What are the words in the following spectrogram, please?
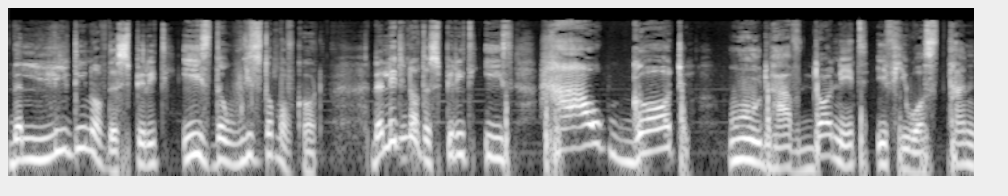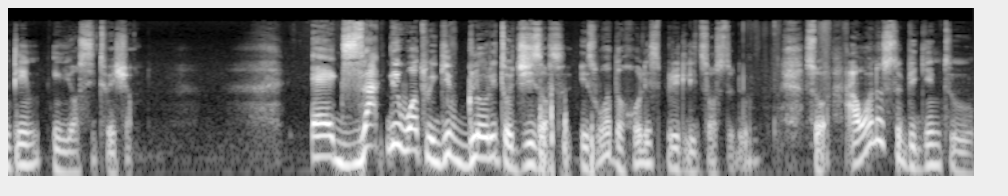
The leading of the Spirit is the wisdom of God. The leading of the Spirit is how God would have done it if He was standing in your situation exactly what we give glory to Jesus is what the Holy Spirit leads us to do. So I want us to begin to,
